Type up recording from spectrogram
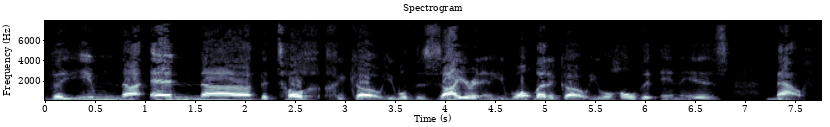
He will desire it and he won't let it go. He will hold it in his mouth.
